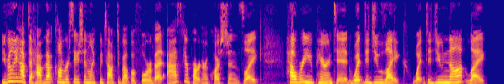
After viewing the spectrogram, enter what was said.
you really have to have that conversation, like we talked about before. But ask your partner questions like. How were you parented? What did you like? What did you not like?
